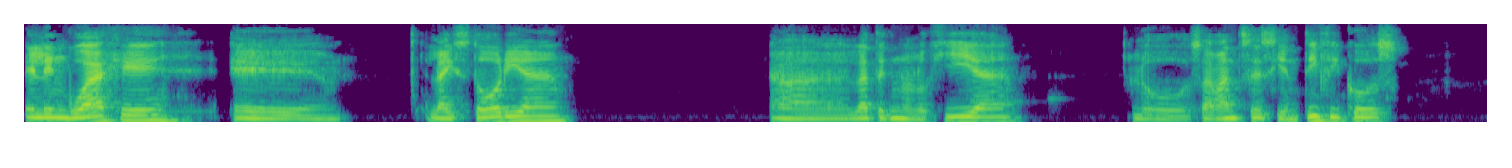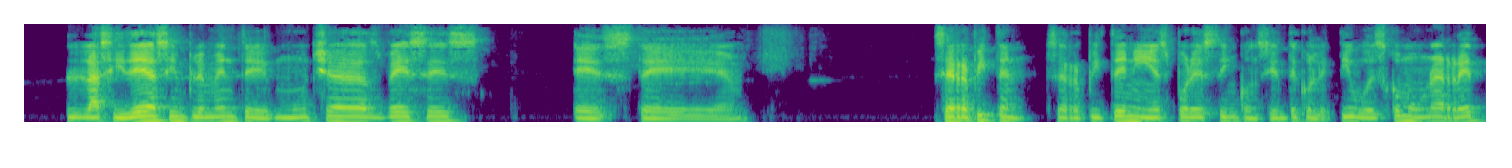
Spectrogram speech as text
El lenguaje, eh, la historia, ah, la tecnología, los avances científicos, las ideas simplemente muchas veces este, se repiten, se repiten y es por este inconsciente colectivo. Es como una red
